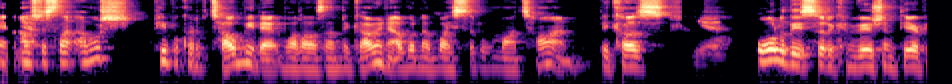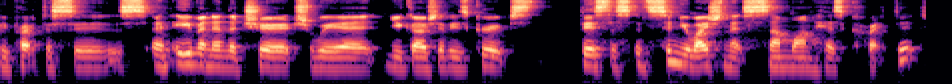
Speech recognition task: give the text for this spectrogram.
And I was just like, I wish people could have told me that while I was undergoing it. I wouldn't have wasted all my time because Yeah. all of these sort of conversion therapy practices, and even in the church where you go to these groups, there's this insinuation that someone has cracked it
